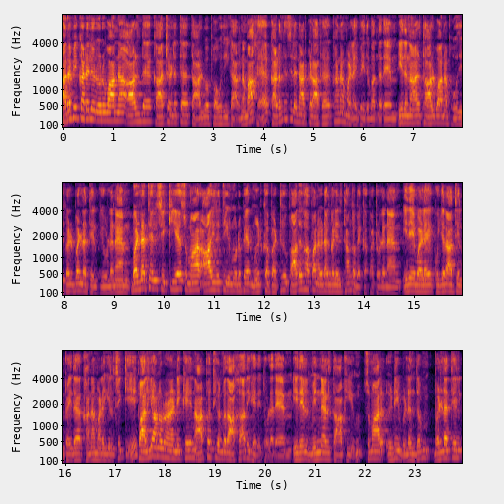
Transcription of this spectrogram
அரபிக்கடலில் உருவான ஆழ்ந்த காற்றழுத்த தாழ்வு பகுதி காரணமாக கடந்த சில நாட்களாக கனமழை பெய்து வந்தது. இதனால் தாழ்வான பகுதிகள் வெள்ளத்தில் உள்ளன வெள்ளத்தில் சிக்கிய சுமார் ஆயிரத்தி இருநூறு பேர் மீட்கப்பட்டு பாதுகாப்பான இடங்களில் தங்க வைக்கப்பட்டுள்ளன. இதேவேளை குஜராத்தில் பெய்த கனமழையில் சிக்கி பலியானோர் எண்ணிக்கை நாற்பத்தி ஒன்பதாக அதிகரித்துள்ளது. இதில் மின்னல் தாக்கியும் சுமார் இடி விழுந்தும் வெள்ளத்தில்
